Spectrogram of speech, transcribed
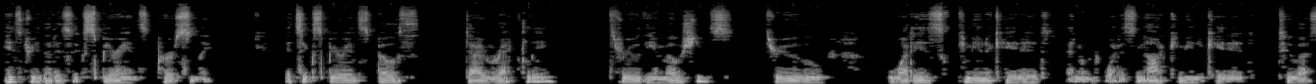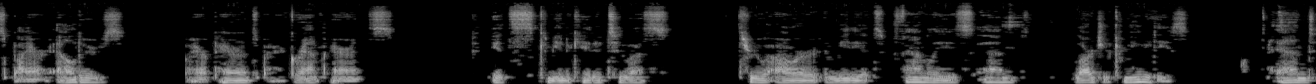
history that is experienced personally. It's experienced both directly through the emotions, through what is communicated and what is not communicated to us by our elders, by our parents, by our grandparents. It's communicated to us through our immediate families and larger communities. And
